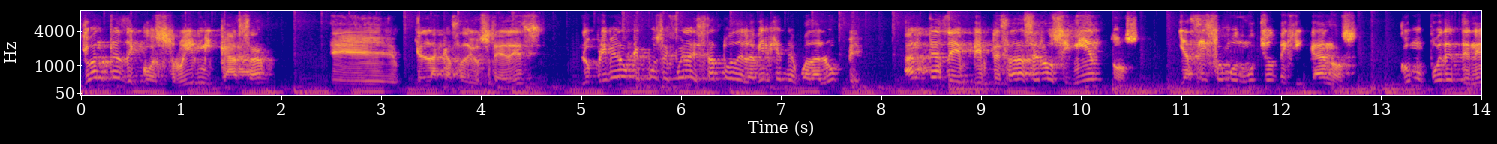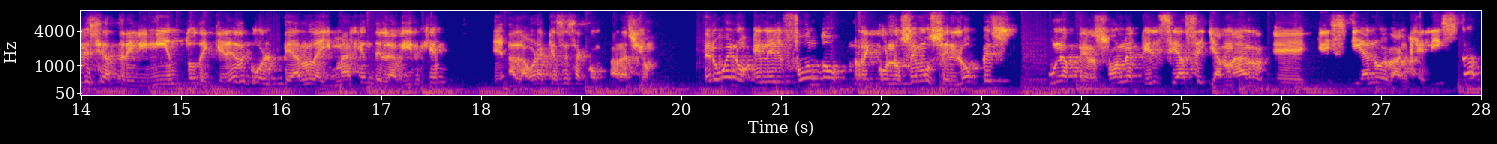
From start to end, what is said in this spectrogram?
yo antes de construir mi casa, eh, que es la casa de ustedes, lo primero que puse fue la estatua de la Virgen de Guadalupe, antes de empezar a hacer los cimientos. Y así somos muchos mexicanos. ¿Cómo puede tener ese atrevimiento de querer golpear la imagen de la Virgen eh, a la hora que hace esa comparación? Pero bueno, en el fondo reconocemos en López una persona que él se hace llamar eh, cristiano evangelista,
